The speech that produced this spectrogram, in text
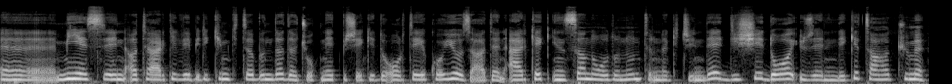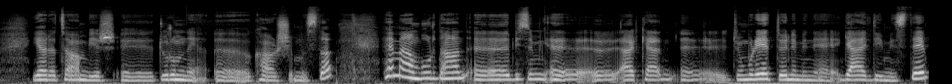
e, Mies'in Aterkil ve Birikim kitabında da çok net bir şekilde ortaya koyuyor zaten. Erkek insanoğlunun tırnak içinde dişi doğa üzerindeki tahakkümü yaratan bir e, durumla e, karşımızda. Hemen buradan e, bizim e, erken e, Cumhuriyet dönemine geldiğimizde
